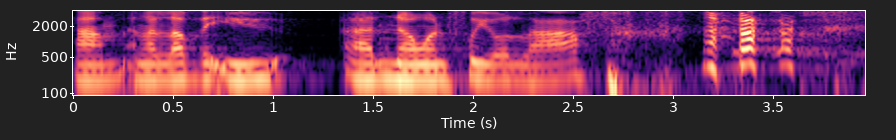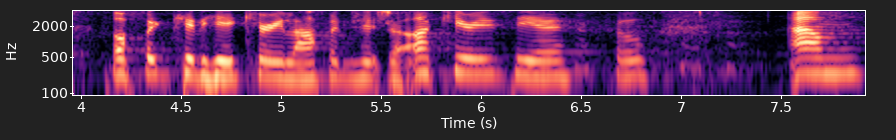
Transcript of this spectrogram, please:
Um, and I love that you uh, known for your laugh. Often can hear Kerry laugh in church. Oh, Kerry's here. Cool. Um,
